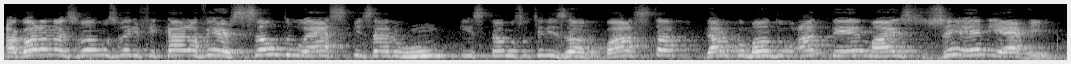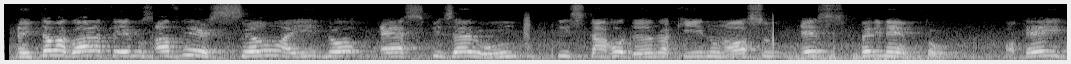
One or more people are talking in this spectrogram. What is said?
Agora nós vamos verificar a versão do ESP01 que estamos utilizando. Basta dar o comando AT mais GMR. Então agora temos a versão aí do ESP01 que está rodando aqui no nosso experimento. Ok?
